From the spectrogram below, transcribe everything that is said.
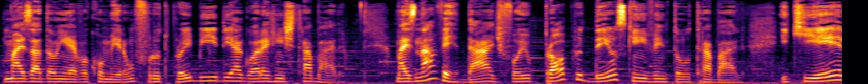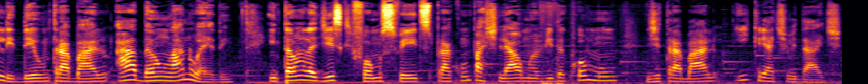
mas Adão e Eva comeram fruto proibido e agora a gente trabalha. Mas na verdade foi o próprio Deus quem inventou o trabalho e que ele deu um trabalho a Adão lá no Éden. Então ela diz que fomos feitos para compartilhar uma vida comum de trabalho e criatividade.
